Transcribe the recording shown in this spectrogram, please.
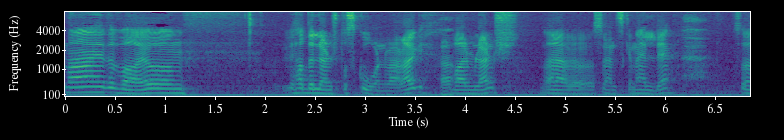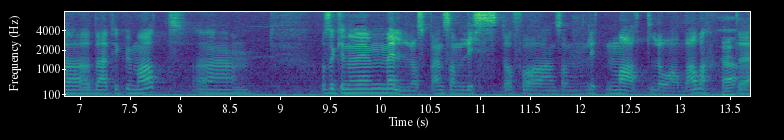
Nei, det var jo Vi hadde lunsj på skolen hver dag. Ja. Varm lunsj. Der er jo svenskene heldige. Så der fikk vi mat. Um, og så kunne vi melde oss på en sånn liste og få en sånn liten matlåda da, Ja. til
